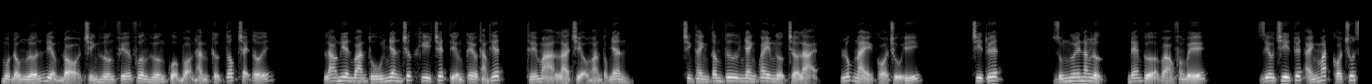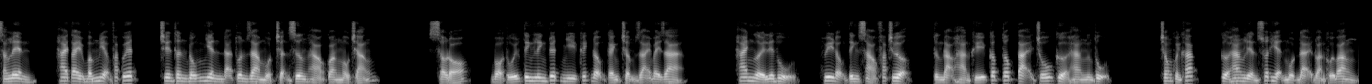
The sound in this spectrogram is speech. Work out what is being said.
một đống lớn điểm đỏ chính hướng phía phương hướng của bọn hắn cực tốc chạy tới. Lao niên ban thú nhân trước khi chết tiếng kêu thảm thiết, thế mà là triệu hoàn tộc nhân. Trịnh thành tâm tư nhanh quay ngược trở lại, lúc này có chủ ý. Chi tuyết, dùng ngươi năng lực, đem cửa vào phong bế. Diêu chi tuyết ánh mắt có chút sáng lên, hai tay bấm nghiệm pháp quyết, trên thân bỗng nhiên đã tuôn ra một trận xương hào quang màu trắng. Sau đó, bỏ túi tinh linh tuyết nhi kích động cánh chậm rãi bay ra. Hai người liên thủ, huy động tinh xảo pháp trượng, từng đạo hàn khí cấp tốc tại chỗ cửa hàng ngưng tụ. Trong khoảnh khắc cửa hang liền xuất hiện một đại đoàn khối băng,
